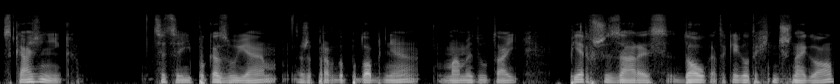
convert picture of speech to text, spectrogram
Wskaźnik CCI pokazuje, że prawdopodobnie mamy tutaj pierwszy zarys dołka takiego technicznego,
